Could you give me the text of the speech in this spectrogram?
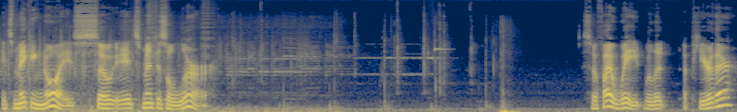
It's making noise, so it's meant as a lure. So if I wait, will it appear there?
